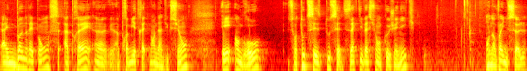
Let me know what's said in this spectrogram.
à une bonne réponse après un, premier traitement d'induction? Et en gros, sur toutes ces, activations oncogéniques, on en voit une seule,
